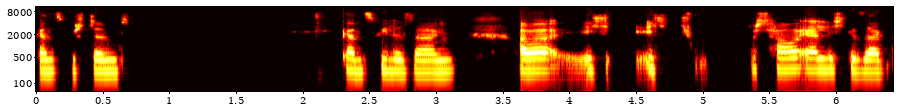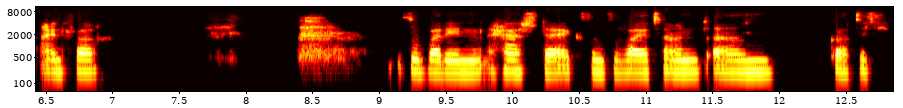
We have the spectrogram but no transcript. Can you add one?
ganz bestimmt ganz viele sagen. Aber ich, ich schaue ehrlich gesagt einfach so bei den Hashtags und so weiter. Und ähm, Gott, ich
